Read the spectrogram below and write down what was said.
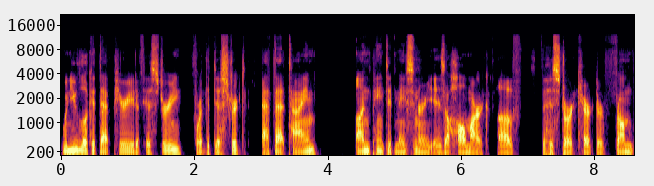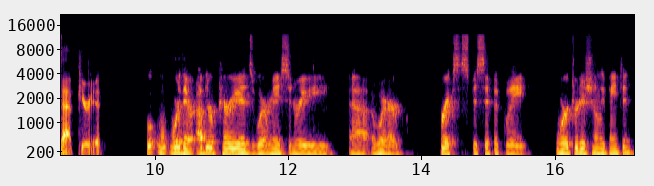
when you look at that period of history for the district at that time, unpainted masonry is a hallmark of the historic character from that period. Were there other periods where masonry, uh, where bricks specifically were traditionally painted?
